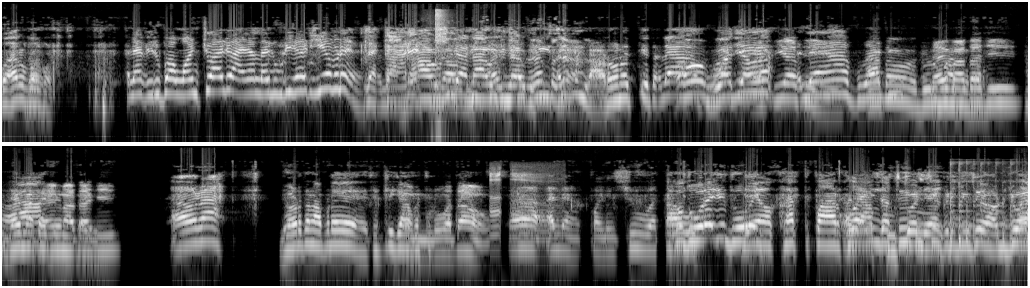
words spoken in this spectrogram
બરોબર. અલ્યા વીરુભા વંચો આલ્યો આને લઈને ઉડી હેડી હમણે. પણ લાડો નથી. ઓ, ભુવાજી ભુવાજી ધ્રુવભાઈ જય માતાજી. જય માતાજી. આવરા આપણે ગયા પછી. પણ શું જોરે છે જોરે વખત જતું નીકળી ગયું છે જોરે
